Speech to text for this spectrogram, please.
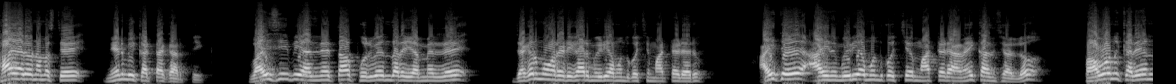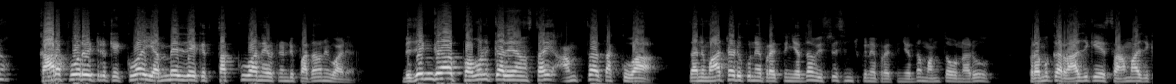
హాయ్ హలో నమస్తే. నేను మీ కట్టా కార్తీక్. వైసీపీ అధినేత పులివెందర ఎమ్మెల్యే జగన్మోహన్ రెడ్డి గారు మీడియా ముందుకు వచ్చి మాట్లాడారు. అయితే ఆయన మీడియా ముందుకు వచ్చే మాట్లాడే అనేక అంశాల్లో పవన్ కళ్యాణ్ కార్పొరేటర్కి ఎక్కువ ఎమ్మెల్యేకి తక్కువ అనేటువంటి పదాన్ని వాడారు. నిజంగా పవన్ కళ్యాణ్ స్థాయి అంత తక్కువ? దాన్ని మాట్లాడుకునే ప్రయత్నం చేద్దాం విశ్లేషించుకునే ప్రయత్నం చేద్దాం. మనతో ఉన్నారు ప్రముఖ రాజకీయ సామాజిక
